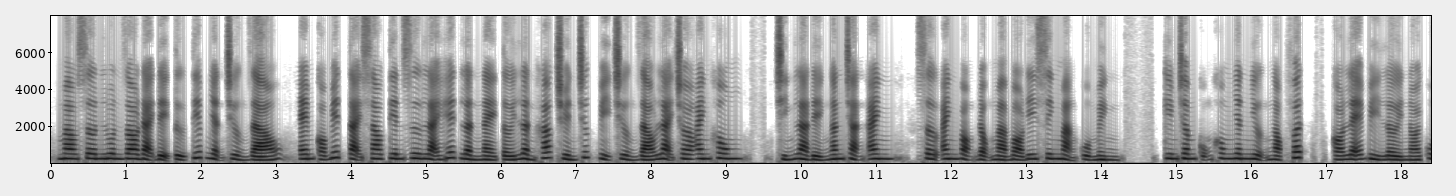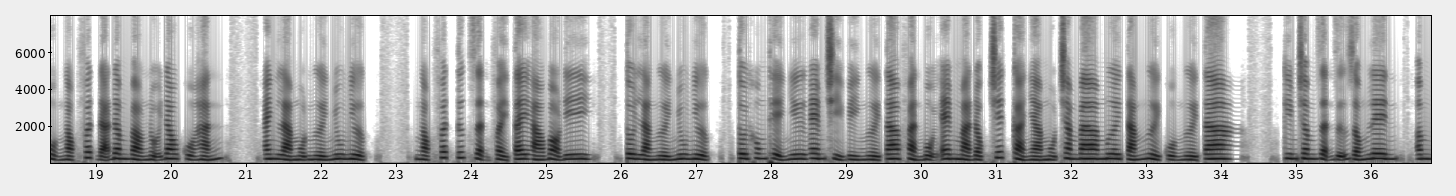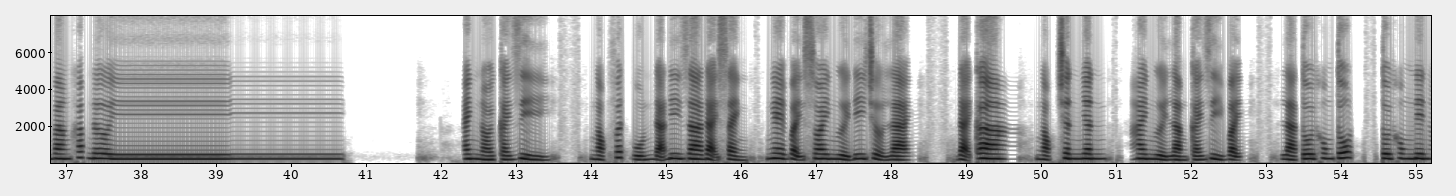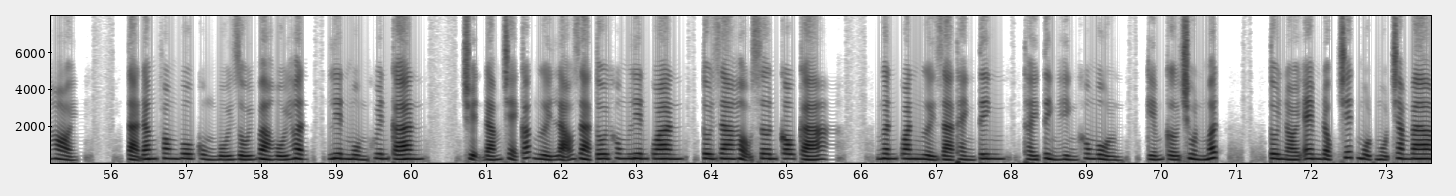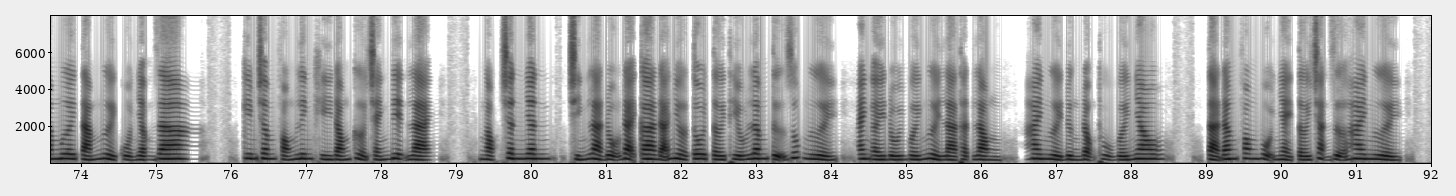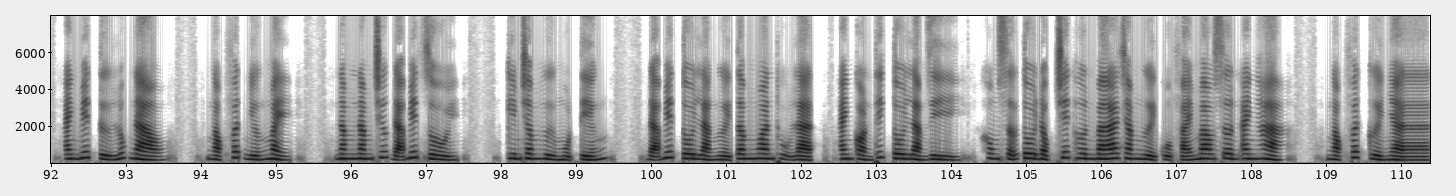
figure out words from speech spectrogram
Mao Sơn luôn do đại đệ tử tiếp nhận trưởng giáo. Em có biết tại sao tiên sư lại hết lần này tới lần khác truyền chức vị trưởng giáo lại cho anh không? Chính là để ngăn chặn anh, sợ anh vọng động mà bỏ đi sinh mạng của mình. Kim Trâm cũng không nhân nhượng Ngọc Phất. Có lẽ vì lời nói của Ngọc Phất đã đâm vào nỗi đau của hắn. Anh là một người nhu nhược. Ngọc Phất tức giận phẩy tay áo bỏ đi. Tôi là người nhu nhược. Tôi không thể như em chỉ vì người ta phản bội em mà độc chết cả nhà 138 người của người ta. Kim Trâm giận dữ giống lên, âm vang khắp nơi. Anh nói cái gì? Ngọc Phất vốn đã đi ra đại sảnh, nghe vậy xoay người đi trở lại. Đại ca, Ngọc chân Nhân, hai người làm cái gì vậy? Là tôi không tốt, tôi không nên hỏi. Tả Đăng Phong vô cùng bối rối và hối hận, liên mồm khuyên can. Chuyện đám trẻ các người lão già tôi không liên quan, tôi ra hậu sơn câu cá. Ngân quan người già thành tinh, thấy tình hình không ổn, kiếm cớ chuồn mất. Tôi nói em độc chết một 138 người của nhậm gia. Kim Trâm phóng linh khí đóng cửa tránh điện lại. Ngọc chân Nhân, chính là Đỗ Đại ca đã nhờ tôi tới Thiếu Lâm tự giúp người. Anh ấy đối với người là thật lòng, hai người đừng động thủ với nhau. Tả Đăng Phong vội nhảy tới chặn giữa hai người. Anh biết từ lúc nào? Ngọc Phất nhướng mày. Năm năm trước đã biết rồi. Kim Trâm hừ một tiếng. Đã biết tôi là người tâm ngoan thủ lạt, anh còn thích tôi làm gì? Không sợ tôi độc chết hơn 300 người của phái Mao Sơn anh hả? Ngọc Phất cười nhà.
